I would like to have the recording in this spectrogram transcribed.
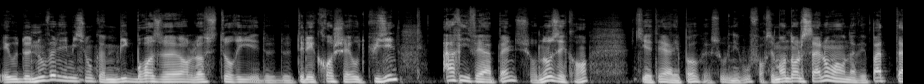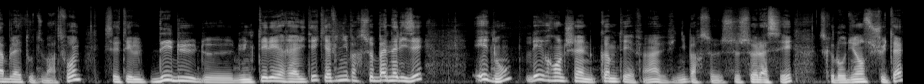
et où de nouvelles émissions comme Big Brother, Love Story et de, de télécrochet ou de cuisine arrivaient à peine sur nos écrans, qui étaient à l'époque, souvenez-vous, forcément dans le salon. hein. on n'avait pas de tablette ou de smartphone. C'était le début d'une télé-réalité qui a fini par se banaliser. Et donc, les grandes chaînes comme TF1 avaient fini par se, se, se lasser, parce que l'audience chutait.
